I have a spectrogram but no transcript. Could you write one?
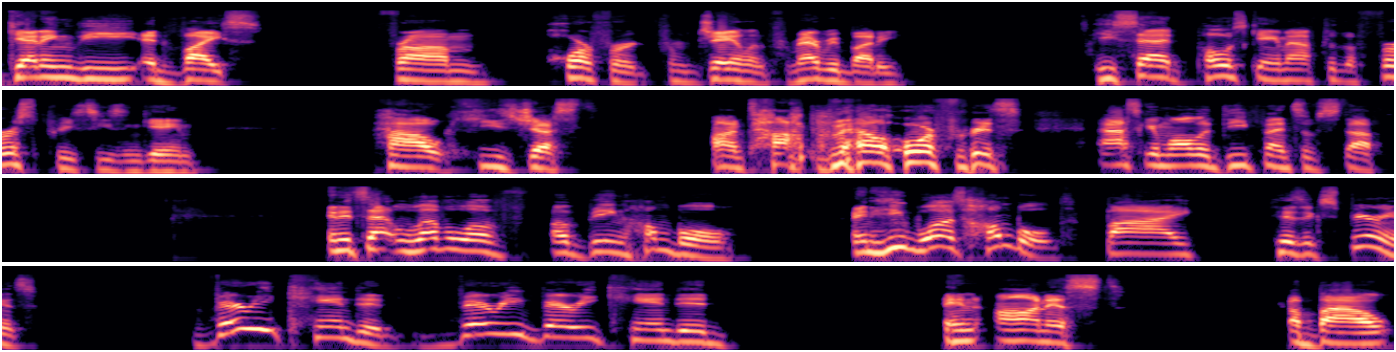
getting the advice from Horford, from Jaylen, from everybody. He said post game after the first preseason game how he's just on top of Al Horford is asking him all the defensive stuff. And it's that level of of being humble and he was humbled by his experience. Very candid, very, very candid and honest about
